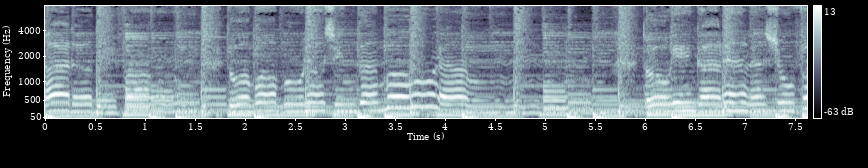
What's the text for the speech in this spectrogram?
爱的对方，多么不流行的模样。都应该练练书法，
